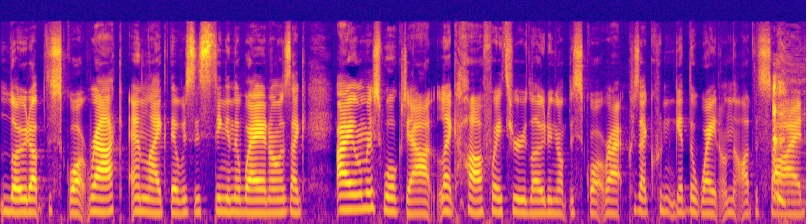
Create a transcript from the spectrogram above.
load up the squat rack and like there was this thing in the way and I was like I almost walked out like halfway through loading up the squat rack because I couldn't get the weight on the other side.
